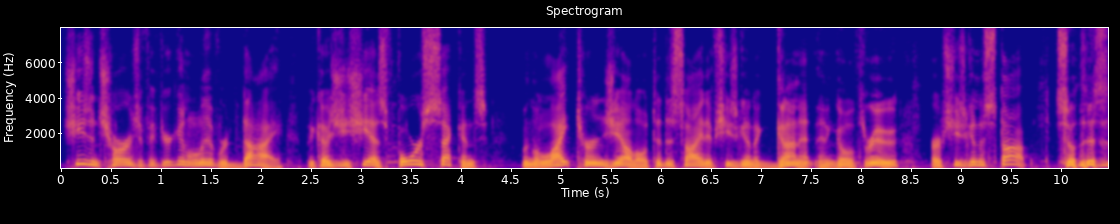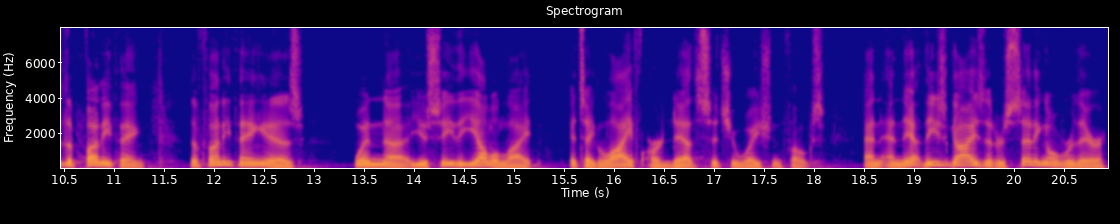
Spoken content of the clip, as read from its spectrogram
she's in charge of if you're going to live or die because she, she has four seconds when the light turns yellow to decide if she's going to gun it and go through or if she's going to stop. So this is the funny thing. The funny thing is when uh, you see the yellow light, it's a life or death situation, folks. And and the, these guys that are sitting over there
